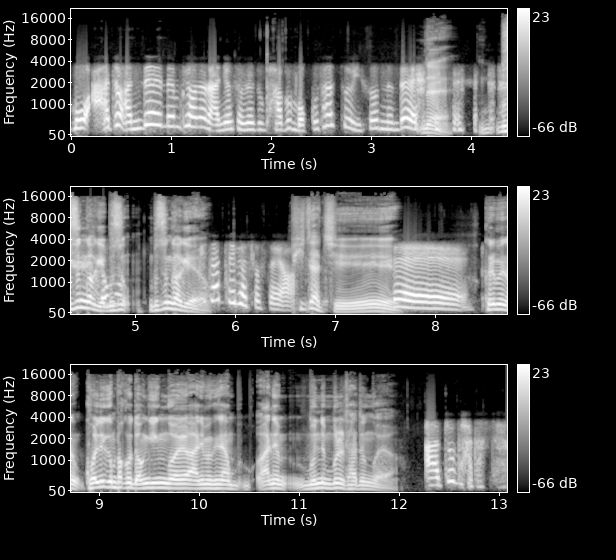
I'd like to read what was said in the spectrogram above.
뭐 아주 안 되는 편은 아니어서 그래도 밥은 먹고 살 수 있었는데. 네. 무슨 가게? 무슨 무슨 가게예요? 피자집 했었어요. 피자집. 네. 그러면 권리금 받고 넘긴 거예요? 아니면 그냥 아니면 문 문을 닫은 거예요? 아, 좀 받았어요.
